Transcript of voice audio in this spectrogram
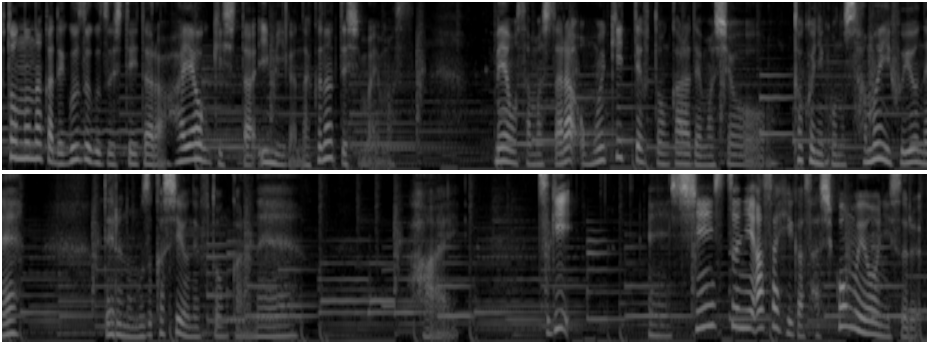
布団の中でぐずぐずしていたら早起きした意味がなくなってしまいます。目を覚ましたら思い切って布団から出ましょう。特にこの寒い冬ね。出るの難しいよね布団からね。はい。次、えー寝室に朝日が差し込むようにする。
